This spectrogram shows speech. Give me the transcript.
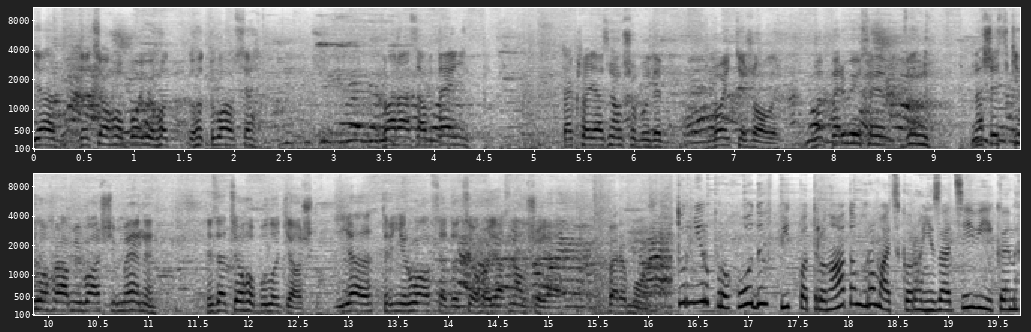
Я до цього бою готувався два рази в день, так що я знав, що буде бой тяжелий. По-перше, він на 6 кілограмів важчий мене, і за цього було тяжко. Я тренувався до цього, я знав, що я переможу. Турнір проходив під патронатом громадської організації Вікінг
